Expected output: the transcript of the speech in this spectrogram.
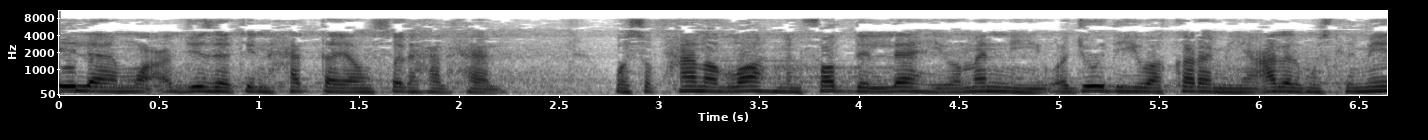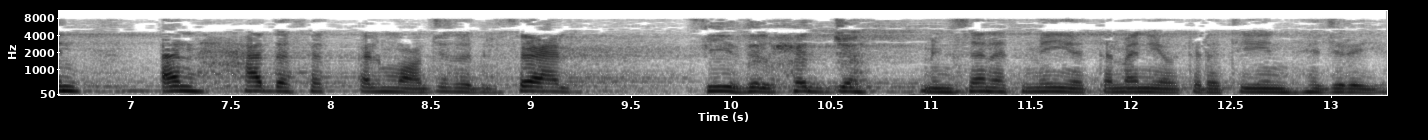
إلى معجزة حتى ينصلح الحال. وسبحان الله من فضل الله ومنه وجوده وكرمه على المسلمين أن حدثت المعجزة بالفعل في ذي الحجة من سنة 138 هجرية.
